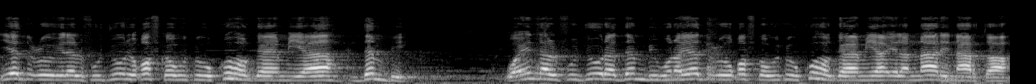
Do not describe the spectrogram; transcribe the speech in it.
yadcuu ila alfujuuri qofka wuxuu ku hogaamiyaa dembi. Wa ina alfujuura dembiguna yadcuu qofka wuxuu ku hogaamiyaa ila annaari naarta.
